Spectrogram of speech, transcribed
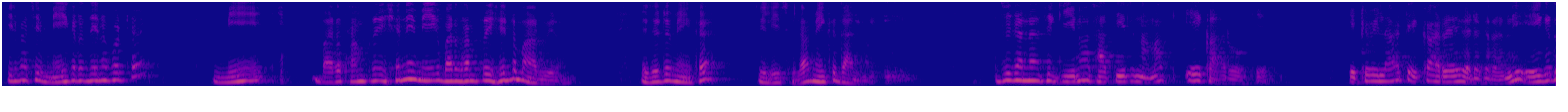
ඊට පස්සේ මේකට දෙනකොට මේ බර සම්ප්‍රේෂණය මේක බර සම්ප්‍රේෂණයට මාරු වෙනවා. එතකොට මේක රිලීස් වෙලා මේක ගන්නවා. බුදුජානන්සේ කියනවා සතියට නමක් ඒකාරෝ කියලා. එක වෙලාවට එක අරය වැඩ කරන්නේ. ඒකට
